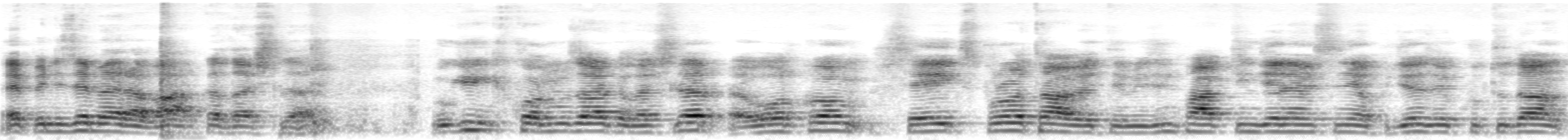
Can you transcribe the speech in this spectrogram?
Hepinize merhaba arkadaşlar. Bugünkü konumuz arkadaşlar e, Warcom CX Pro tabletimizin PUBG incelemesini yapacağız ve kutudan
